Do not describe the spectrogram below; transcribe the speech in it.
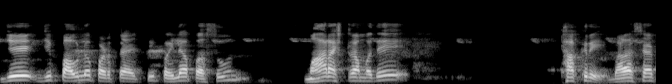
जे जी पावलं पडतायत ती पहिल्यापासून महाराष्ट्रामध्ये ठाकरे बाळासाहेब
